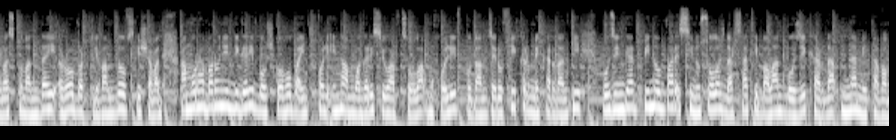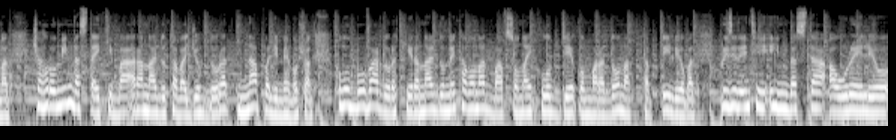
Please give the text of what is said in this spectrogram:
ивазкунандаи роберт левандовски шавад. Аммо раҳбарони дигари бошгоҳҳо ба интиқоли ин ҳамлагари 37сола мухолиф буданд зеро фикр мекарданд ки бозингар бинобар сину солаш дар сатҳи баланд бозӣ карда наметавонад. Чаҳорумин дастае ки ба роналду таваҷҷӯҳ дорад наполи мебошад. Клуб бовар дорад ки роналду метавонад ба афсонаи клуб диего марадона табдил ёбад. Президенти ин даста аурелио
